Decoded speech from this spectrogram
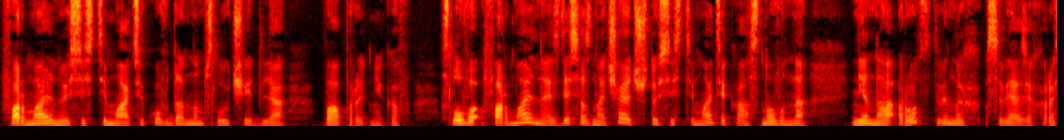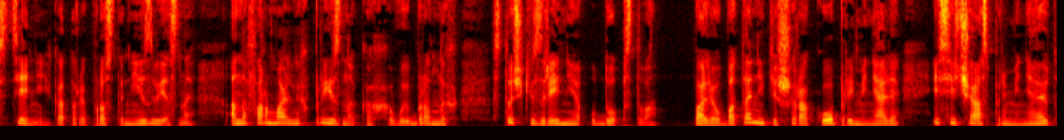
формальную систематику, в данном случае для папоротников. Слово «формальное» здесь означает, что систематика основана не на родственных связях растений, которые просто неизвестны, а на формальных признаках, выбранных с точки зрения удобства. Палеоботаники широко применяли и сейчас применяют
